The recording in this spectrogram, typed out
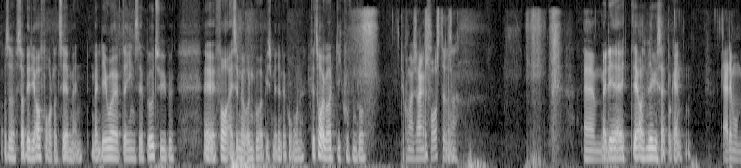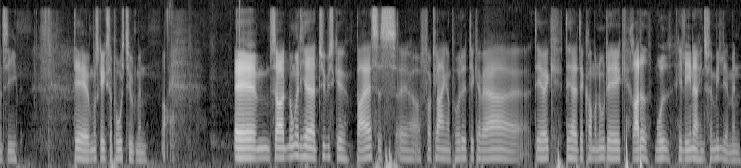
Og så, så vil de opfordre til, at man, man lever efter ens øh, blodtype, øh, for at simpelthen undgå at blive smittet med corona. Det tror jeg godt, de kunne finde på. Det kunne man sagtens forestille sig. Øhm, Men det er, det er også virkelig sat på kanten. Ja, det må man sige. Det er måske ikke så positivt, men... Nej. Øhm, så nogle af de her typiske biases øh, og forklaringer på det, det kan være, øh, det er jo ikke, det her det kommer nu, det er ikke rettet mod Helena og hendes familie, men,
